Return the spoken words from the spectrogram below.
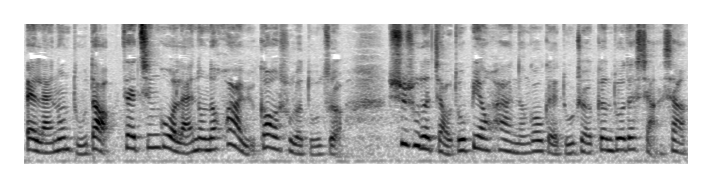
被莱农读到，再经过莱农的话语告诉了读者。叙述的角度变化能够给读者更多的想象，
